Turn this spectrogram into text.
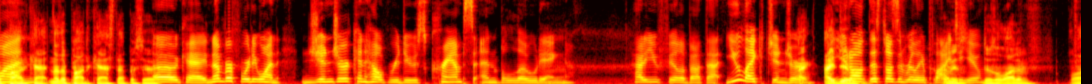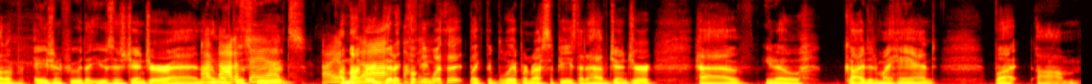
41. podcast, another podcast episode. Okay, number 41. Ginger can help reduce cramps and bloating. How do you feel about that? You like ginger. I- I do. You don't this doesn't really apply I mean, to you. There's a lot of a lot of Asian food that uses ginger, and I'm I not like those fan. foods. I am I'm not, very good at cooking fan. with it. Like the Blue Apron recipes that have ginger have, you know, guided my hand, but um,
